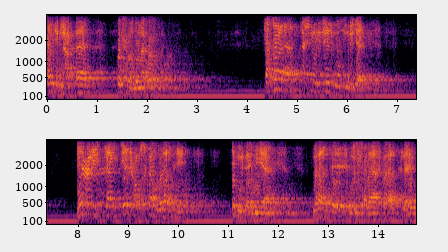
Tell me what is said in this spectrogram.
قول ابن عباس كفر دون كفر. فقال نحن رجال وهم رجال. يعني لم يجعل اخته برأس ابن تيمية برأس ابن الصلاح برأس العلم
